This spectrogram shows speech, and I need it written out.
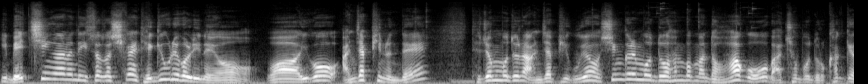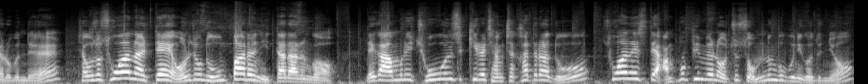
이 매칭하는 데 있어서 시간이 되게 오래 걸리네요. 와, 이거 안 잡히는데? 대전 모드는 안 잡히고요. 싱글 모드 한 번만 더 하고 맞춰보도록 할게요, 여러분들. 자, 우선 소환할 때 어느 정도 운빨은 있다라는 거. 내가 아무리 좋은 스킬을 장착하더라도 소환했을 때 안 뽑히면 어쩔 수 없는 부분이거든요.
